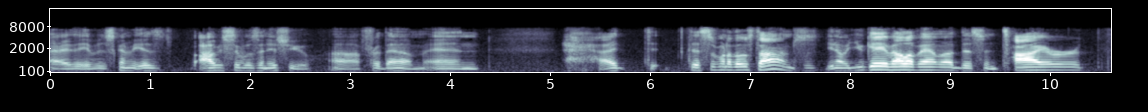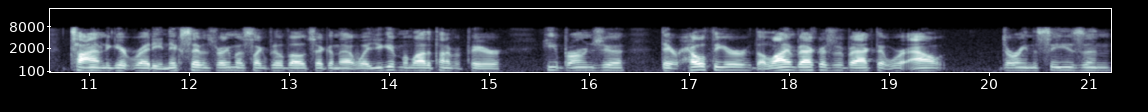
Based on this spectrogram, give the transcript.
it was going to be it obviously was an issue uh, for them. And I, this is one of those times. You know, you gave Alabama this entire time to get ready. Nick Saban's very much like Bill Belichick in that way. You give him a lot of time to prepare. He burns you. They're healthier. The linebackers are back that were out during the season.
